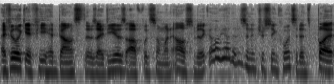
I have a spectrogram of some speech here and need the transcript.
I feel like if he had bounced those ideas off with someone else, it'd be like, oh yeah, that is an interesting coincidence. But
